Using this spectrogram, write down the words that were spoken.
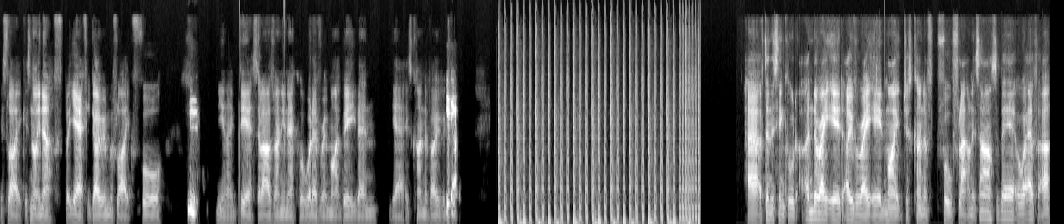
it's like it's not enough. But yeah, if you go in with like four, mm. you know, DSLRs around your neck or whatever it might be, then yeah, it's kind of over. Yeah. Uh, I've done this thing called underrated, overrated. Might just kind of fall flat on its ass a bit or whatever.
